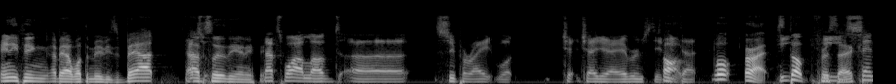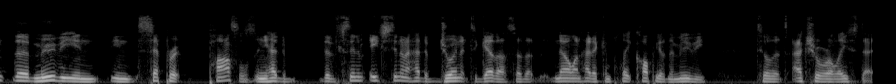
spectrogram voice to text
anything about what the movie's about. That's- Absolutely anything. That's why I loved uh, Super Eight. What J- J.J. Abrams did oh, with that. well, all right. He, Stop for a he sec. sent the movie in, in separate parcels, and you had to the cin- each cinema had to join it together so that no one had a complete copy of the movie till its actual release date.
